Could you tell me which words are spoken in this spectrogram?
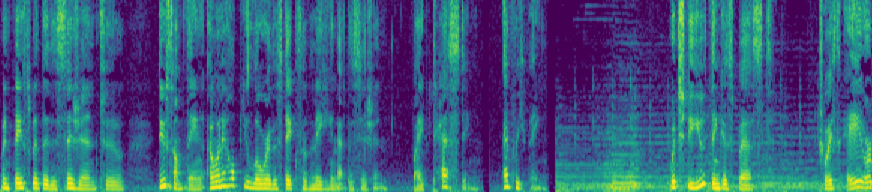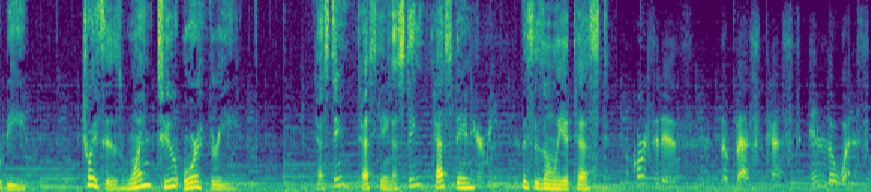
When faced with a decision to do something, I want to help you lower the stakes of making that decision by testing everything. Which do you think is best? Choice A or B? Choices 1, 2, or 3. Testing? Testing. Testing? Testing. Can you hear me? This is only a test. Of course it is. The best test in the West.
